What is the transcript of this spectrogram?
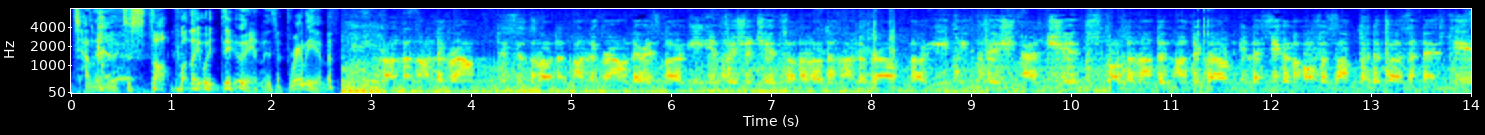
telling them to stop what they were doing. It's brilliant. London Underground. This is the London Underground. There is no eating fish and chips on the London Underground. No eating fish and chips on the London Underground unless you're going to offer some to the person next to you.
